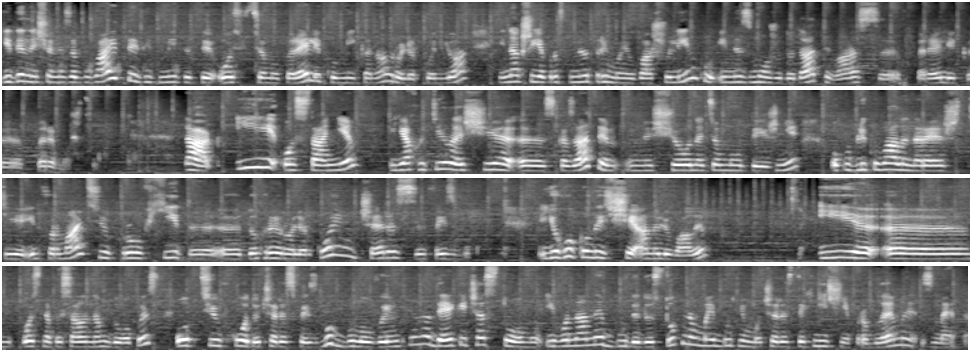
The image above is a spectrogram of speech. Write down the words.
Єдине, що не забувайте відмітити ось в цьому переліку мій канал RollerCoin.ua, інакше я просто не отримаю вашу лінку і не зможу додати вас е, в перелік е, переможців. Так, і останнє. Я хотіла ще е, сказати, що на цьому тижні опублікували нарешті інформацію про вхід до гри Rollercoin через Facebook. Його колись ще анулювали. І е, ось написали нам допис. Опцію входу через Facebook було вимкнено деякий час тому, і вона не буде доступна в майбутньому через технічні проблеми з мета.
